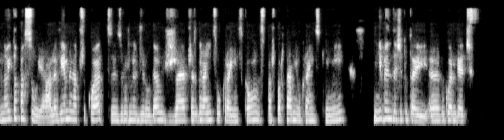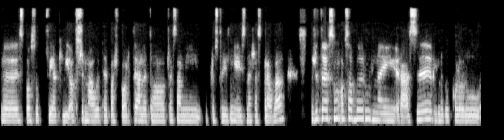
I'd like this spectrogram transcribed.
no i to pasuje, ale wiemy na przykład z różnych źródeł, że przez granicę ukraińską z paszportami ukraińskimi, nie będę się tutaj y, wgłębiać w sposób, w jaki otrzymały te paszporty, ale to czasami po prostu nie jest nasza sprawa, że to są osoby różnej rasy, różnego koloru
